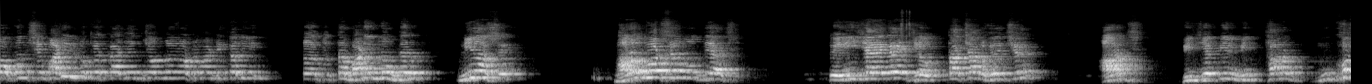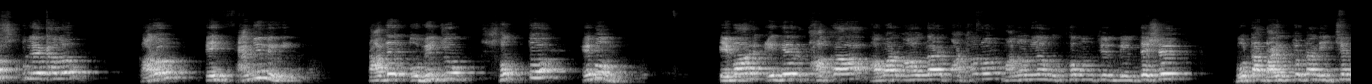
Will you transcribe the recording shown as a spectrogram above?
তখন সে বাড়ির লোকের কাজের জন্যই অটোমেটিক্যালি তার বাড়ির লোকদের নিয়ে আসে। ভারতবর্ষের মধ্যে আছে। তো এই জায়গায় যে অত্যাচার হয়েছে, আজ বিজেপির মিথ্যার মুখোশ খুলে গেল। কারণ এই ফ্যামিলি তাদের অভিযোগ সত্য এবং এবার এদের থাকা আবার মালদায় পাঠানো মাননীয় মুখ্যমন্ত্রীর নির্দেশে গোটা দায়িত্বটা নিচ্ছেন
